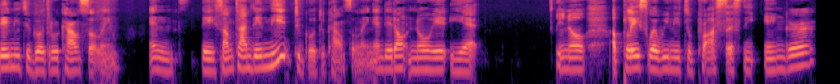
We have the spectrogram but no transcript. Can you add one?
they need to go through counseling and they sometimes they need to go to counseling and they don't know it yet you know a place where we need to process the anger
